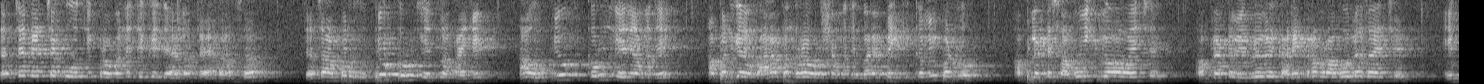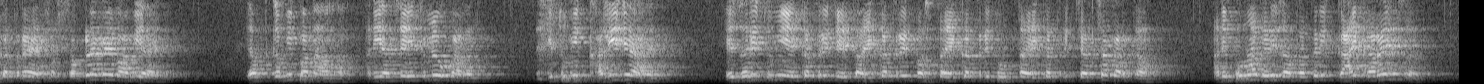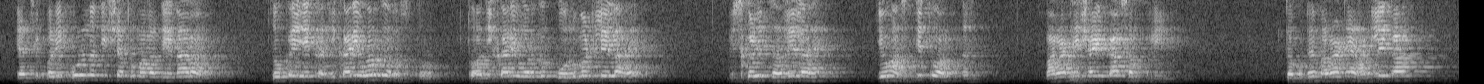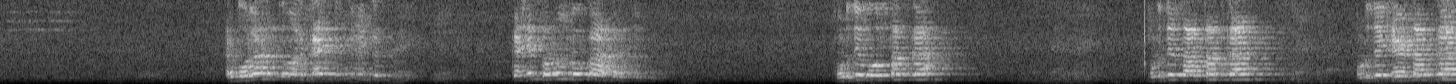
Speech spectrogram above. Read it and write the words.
त्यांच्या त्यांच्या कुवतीप्रमाणे जे काही द्यायला तयार असतात त्याचा आपण उपयोग करून घेतला पाहिजे. हा उपयोग करून घेण्यामध्ये आपण गेल्या बारा पंधरा वर्षामध्ये बऱ्यापैकी कमी पडलो. आपल्याकडे सामूहिक विवाह व्हायचे आपल्याकडे वेगवेगळे कार्यक्रम राबवले जायचे. एकत्र यायच्या सगळ्या काही बाबी आहेत. यात कमीपणा आला आणि याचं एकमेव कारण की तुम्ही खाली जे आहेत हे जरी तुम्ही एकत्रित येता एकत्रित बसता एकत्रित उठता एकत्रित चर्चा करता आणि पुन्हा घरी जाता तरी काय करायचं याची परिपूर्ण दिशा तुम्हाला देणारा जो काही एक अधिकारी वर्ग नसतो तो अधिकारी वर्ग कोलमडलेला आहे विस्कळीत झालेला आहे किंवा अस्तित्वात नाही. मराठीशाही का संपली? तर कुठे मराठे हरले का? अरे बोला ना तुम्हाला काय तुम्ही कसे तरुण लोक आहात रे तुम्ही बोलतात का? मुर्दे चालतात का? मुर्दे खेळतात का?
